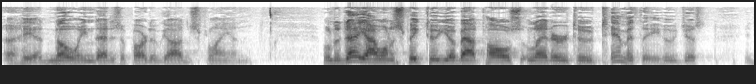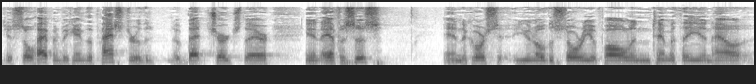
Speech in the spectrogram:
ahead, knowing that is a part of God's plan. Well, today I want to speak to you about Paul's letter to Timothy, who just it just so happened became the pastor of, the, of that church there in Ephesus. And of course, you know the story of Paul and Timothy and how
